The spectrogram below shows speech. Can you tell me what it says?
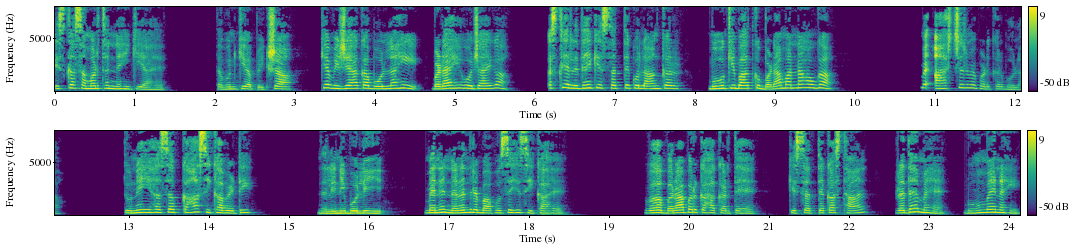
इसका समर्थन नहीं किया है। तब उनकी अपेक्षा, क्या विजया का बोलना ही बड़ा ही हो जाएगा? उसके हृदय के सत्य को लांग कर मुँह की बात को बड़ा मानना होगा? मैं आश्चर्य में पढ़कर बोला, तूने यह सब कहाँ सीखा बेटी? नलिनी बोली, मैंने नरेंद्र बाबू से ही सीखा है। वह बराबर कहा करते हैं कि सत्य का स्थान हृदय में है, मुँह में नहीं।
